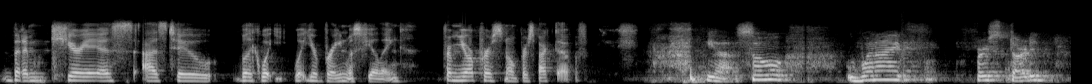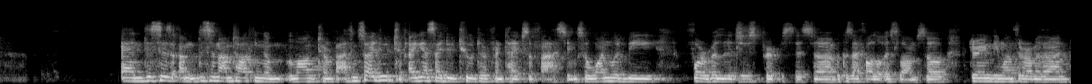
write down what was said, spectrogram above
but I'm curious as to like what what your brain was feeling from your personal perspective. Yeah. So when I first started and this is um, this is I'm talking of long term fasting. So I do t- I guess I do two different types of fasting. So one would be for religious purposes uh, because I follow Islam. So during the month of Ramadan,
